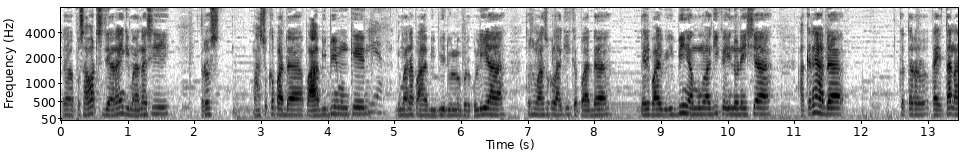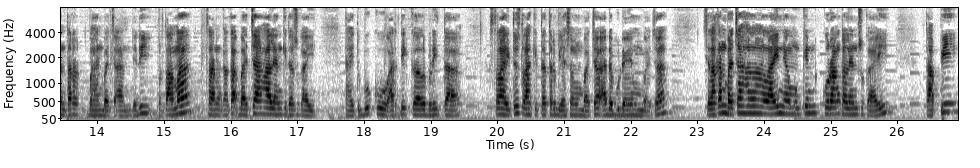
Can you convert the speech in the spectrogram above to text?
uh, pesawat sejarahnya gimana sih, terus masuk kepada Pak Habibie mungkin iya. gimana Pak Habibie dulu berkuliah terus masuk lagi kepada dari Pak Habibie nyambung lagi ke Indonesia akhirnya ada keterkaitan antar bahan bacaan jadi pertama saran kakak baca hal yang kita sukai entah itu buku artikel berita setelah itu setelah kita terbiasa membaca ada budaya membaca silahkan baca hal-hal lain yang mungkin kurang kalian sukai tapi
